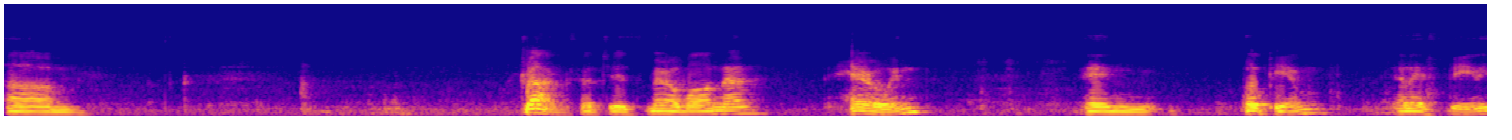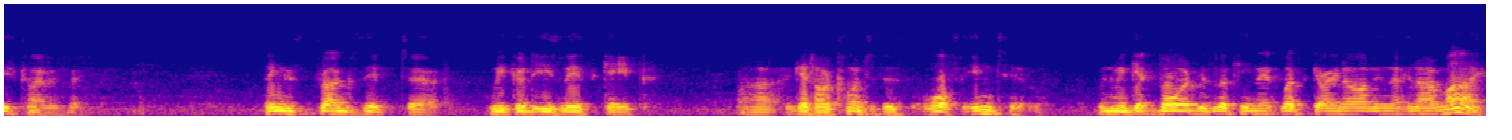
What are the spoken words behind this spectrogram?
um, drugs such as marijuana, heroin, and opium, LSD, these kind of things. Things, drugs that uh, we could easily escape, uh, get our consciousness off into when we get bored with looking at what's going on in, in our mind.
